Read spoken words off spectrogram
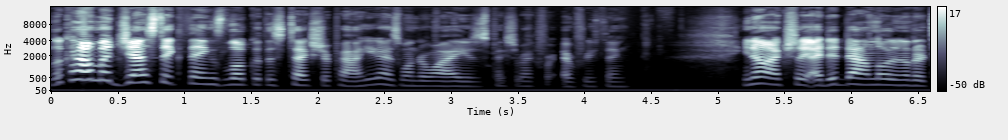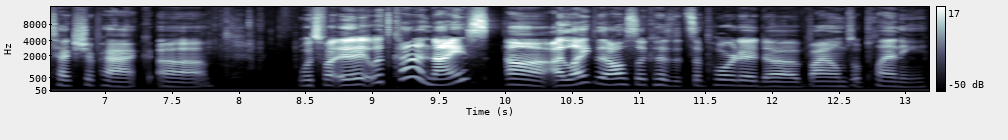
Look how majestic things look with this texture pack. You guys wonder why I use this texture pack for everything. You know, actually, I did download another texture pack. Uh, what's fun? It, was kind of nice. Uh, I liked it also because it supported uh, Biomes O' Plenty.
